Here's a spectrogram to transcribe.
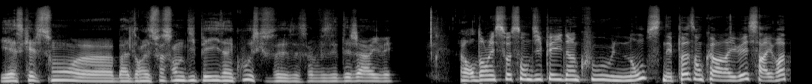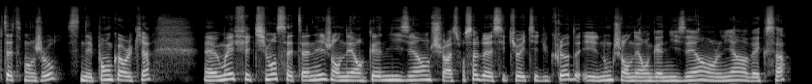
Et est-ce qu'elles sont euh, bah, dans les 70 pays d'un coup? Est-ce que ça, vous est déjà arrivé? Alors dans les 70 pays d'un coup, non, ce n'est pas encore arrivé, ça arrivera peut-être un jour, ce n'est pas encore le cas. moi effectivement cette année j'en ai organisé un, je suis responsable de la sécurité du cloud et donc j'en ai organisé un en lien avec ça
